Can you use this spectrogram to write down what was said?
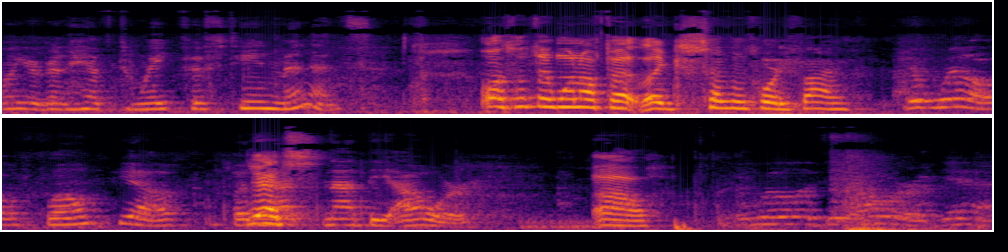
Well, you're gonna have to wait 15 minutes. Oh, I thought they went off at like 7:45. It will. Well, yeah, but Yeah, not, not the hour. Oh. It will at the hour again.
